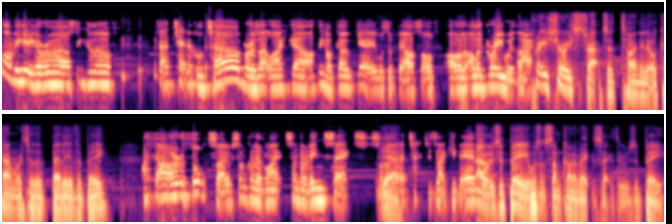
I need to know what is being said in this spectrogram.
Not me hitting a reverse. Thinking of is that a technical term or is that like uh, I think I'll go. Yeah, it was a bit. I'll sort of. I'll, I'll agree with I'm that. pretty sure he strapped a tiny little camera to the belly of a bee. I, th- I would have thought so. Some kind of like some kind of insect, sort Yeah. of attached to that, keep it airborne. No, it was a bee. It wasn't some kind of insect. It was a bee.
